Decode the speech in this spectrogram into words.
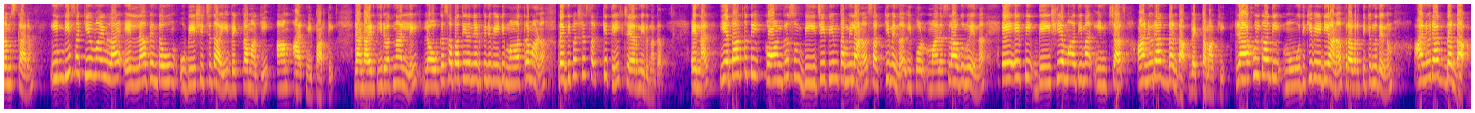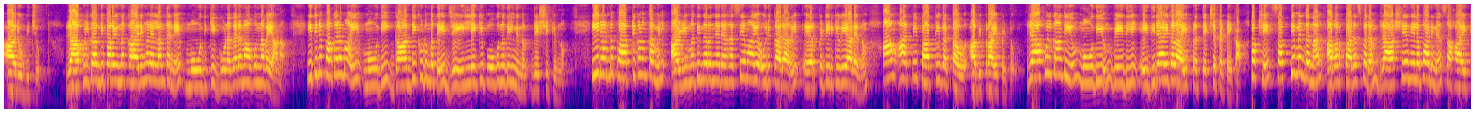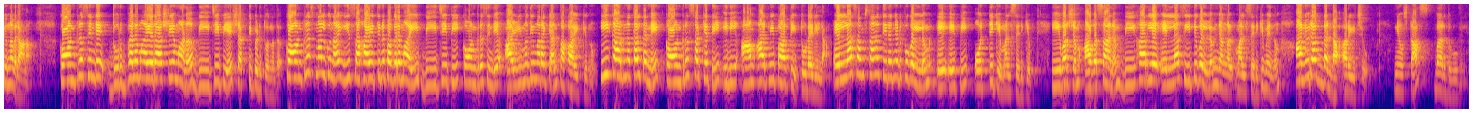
നമസ്കാരം. ഇന്ത്യ സഖ്യവുമായുള്ള എല്ലാ ബന്ധവും ഉപേക്ഷിച്ചതായി വ്യക്തമാക്കി ആം ആദ്മി പാർട്ടി. രണ്ടായിരത്തി ഇരുപത്തിനാലിലെ ലോക്സഭാ തിരഞ്ഞെടുപ്പിനു വേണ്ടി മാത്രമാണ് പ്രതിപക്ഷ സഖ്യത്തിൽ ചേർന്നിരുന്നത്. എന്നാൽ യഥാർത്ഥത്തിൽ കോൺഗ്രസും ബി ജെ പിയും തമ്മിലാണ് സഖ്യമെന്ന് ഇപ്പോൾ മനസ്സിലാകുന്നു എന്ന് എ എ പി ദേശീയ മാധ്യമ ഇൻചാർജ് അനുരാഗ് ദണ്ഡ വ്യക്തമാക്കി. രാഹുൽ ഗാന്ധി മോദിക്ക് വേണ്ടിയാണ് പ്രവർത്തിക്കുന്നതെന്നും അനുരാഗ് ദണ്ഡ ആരോപിച്ചു. രാഹുൽ ഗാന്ധി പറയുന്ന കാര്യങ്ങളെല്ലാം തന്നെ മോദിക്ക് ഗുണകരമാകുന്നവയാണ്. ഇതിനു പകരമായി മോദി ഗാന്ധി കുടുംബത്തെ ജയിലിലേക്ക് പോകുന്നതിൽ നിന്നും രക്ഷിക്കുന്നു. ഈ രണ്ട് പാർട്ടികളും തമ്മിൽ അഴിമതി നിറഞ്ഞ രഹസ്യമായ ഒരു കരാറിൽ ഏർപ്പെട്ടിരിക്കുകയാണെന്നും ആം ആദ്മി പാർട്ടി വക്താവ് അഭിപ്രായപ്പെട്ടു. രാഹുൽ ഗാന്ധിയും മോദിയും വേദിയിൽ എതിരാളികളായി പ്രത്യക്ഷപ്പെട്ടേക്കാം. പക്ഷേ സത്യമെന്തെന്നാൽ അവർ പരസ്പരം രാഷ്ട്രീയ നിലപാടിന് സഹായിക്കുന്നവരാണ്. കോൺഗ്രസിന്റെ ദുർബലമായ രാഷ്ട്രീയമാണ് ബി ജെ പിയെ ശക്തിപ്പെടുത്തുന്നത്. കോൺഗ്രസ് നൽകുന്ന ഈ സഹായത്തിന് പകരമായി ബി ജെ പി കോൺഗ്രസിന്റെ അഴിമതി മറയ്ക്കാൻ സഹായിക്കുന്നു. ഈ കാരണത്താൽ തന്നെ കോൺഗ്രസ് സഖ്യത്തിൽ ഇനി ആം ആദ്മി പാർട്ടി തുടരില്ല. എല്ലാ സംസ്ഥാന തിരഞ്ഞെടുപ്പുകളിലും എ എ പി ഒറ്റയ്ക്ക് മത്സരിക്കും. ഈ വർഷം അവസാനം ബീഹാറിലെ എല്ലാ സീറ്റുകളിലും ഞങ്ങൾ മത്സരിക്കുമെന്നും അനുരാഗ് ദണ്ഡ അറിയിച്ചു. News task Bharathabhoomi.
